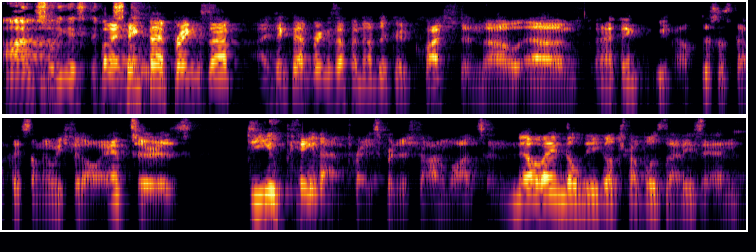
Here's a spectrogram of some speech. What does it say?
Um, so what do you guys think? But I think that brings up I think that brings up another good question though. Of and I think you know this is definitely something we should all answer is do you pay that price for Deshaun Watson, knowing the legal troubles that he's in,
